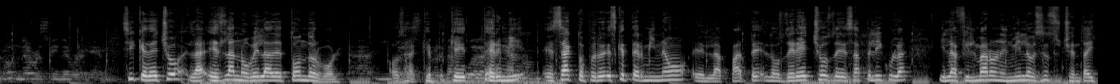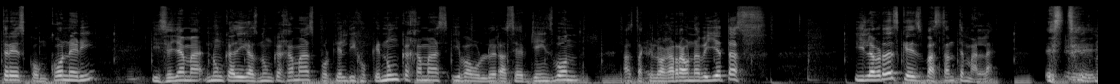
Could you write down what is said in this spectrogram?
grande, ¿no? Never Say Never Again. Sí, que de hecho la- es la novela de Thunderbolt. O sea, pues, que, está que fuera del termi- canon. Exacto, pero es que terminó la parte, los derechos de esa película y la filmaron en 1983 con Connery y se llama Nunca digas nunca jamás porque él dijo que nunca jamás iba a volver a ser James Bond hasta que lo agarraron a billetazos. Y la verdad es que es bastante mala. Este, Es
